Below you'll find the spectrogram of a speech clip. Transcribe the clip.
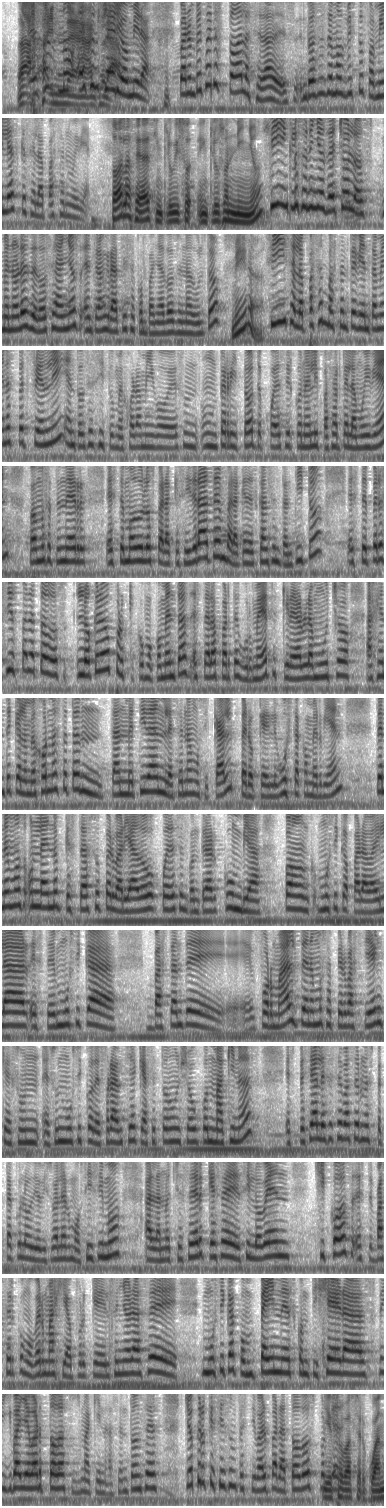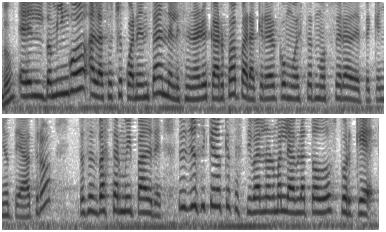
Ay, no, nah, es en claro. serio, mira. Para empezar es todas las edades. Entonces hemos visto familias que se la pasan muy bien. ¿Todas las edades, incluso, incluso niños? Sí, incluso niños. De hecho, los menores de 12 años entran gratis acompañados de un adulto. Mira. Sí, se la pasan bastante bien. También es pet friendly, entonces si tu mejor amigo es un, un perrito, te puedes ir con él y pasártela muy bien. Vamos a tener este módulos para que se hidraten, para que descansen tantito. Este, pero sí es para todos. Lo creo porque como comentas, está la parte gourmet que le habla mucho a gente que a lo mejor no está tan tan metida en la escena musical, pero que le gusta comer bien. Tenemos un lineup que está súper variado. Puedes encontrar cumbia, punk, música para bailar, este, música bastante eh, formal. Tenemos a Pierre Bastien, que es un, es un músico de Francia que hace todo un show con máquinas especiales. Ese va a ser un espectáculo audiovisual hermosísimo al anochecer, que ese, si lo ven chicos, este, va a ser como ver magia, porque el señor hace música con peines, con tijeras, y va a llevar todas sus máquinas. Entonces, yo creo que sí es un festival para todos. Porque ¿Y eso va a ser cuándo? el domingo a las 8.40 en el escenario Carpa para crear como esta atmósfera de pequeño teatro. Entonces va a estar muy padre. Entonces yo sí creo que Festival Normal le habla a todos porque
